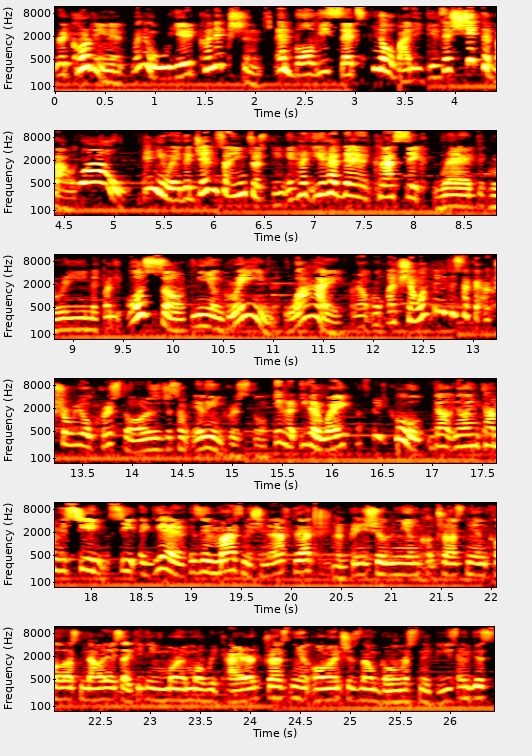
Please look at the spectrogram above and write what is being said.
recording it. What a weird connection. And Baldi says nobody gives a shit about. Wow! Anyway, the gems are interesting. You have, you have the classic red, green, but also neon green. Why? Well, oh, actually, I wonder if it's like an actual real crystal or is it just some alien crystal. Either either way, that's pretty cool. The, the only time you see see it again is in Mars mission. And after that, I'm pretty sure neon trans neon colors nowadays are getting more and more retired. Trans neon orange is now gone, rest in peace. And this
